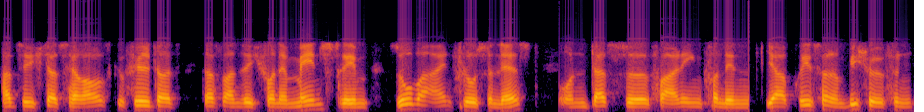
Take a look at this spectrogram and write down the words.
hat sich das herausgefiltert, dass man sich von dem Mainstream so beeinflussen lässt und dass äh, vor allen Dingen von den ja, Priestern und Bischöfen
